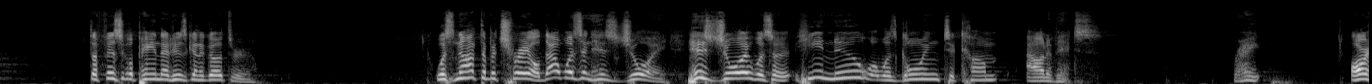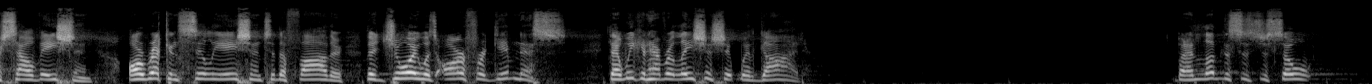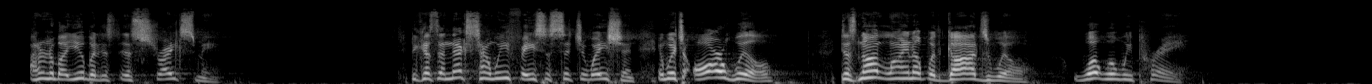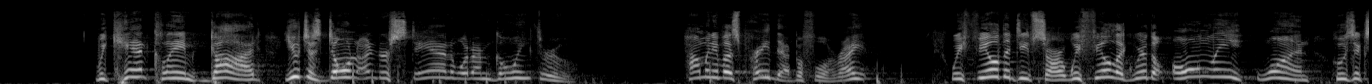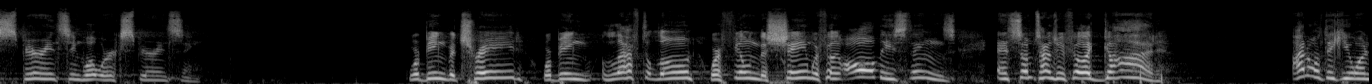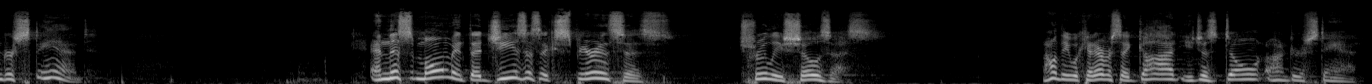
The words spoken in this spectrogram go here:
the physical pain that he was going to go through, was not the betrayal. That wasn't his joy. His joy was a, he knew what was going to come out of it. Right? Our salvation, our reconciliation to the Father. The joy was our forgiveness, that we can have relationship with God. But I love this is just so I don't know about you, but it, strikes me. Because the next time we face a situation in which our will does not line up with God's will, what will we pray? We can't claim, God, you just don't understand what I'm going through. How many of us prayed that before, right? We feel the deep sorrow. We feel like we're the only one who's experiencing what we're experiencing. We're being betrayed. We're being left alone. We're feeling the shame. We're feeling all these things. And sometimes we feel like, God, I don't think you understand. And this moment that Jesus experiences truly shows us. I don't think we could ever say, God, you just don't understand.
